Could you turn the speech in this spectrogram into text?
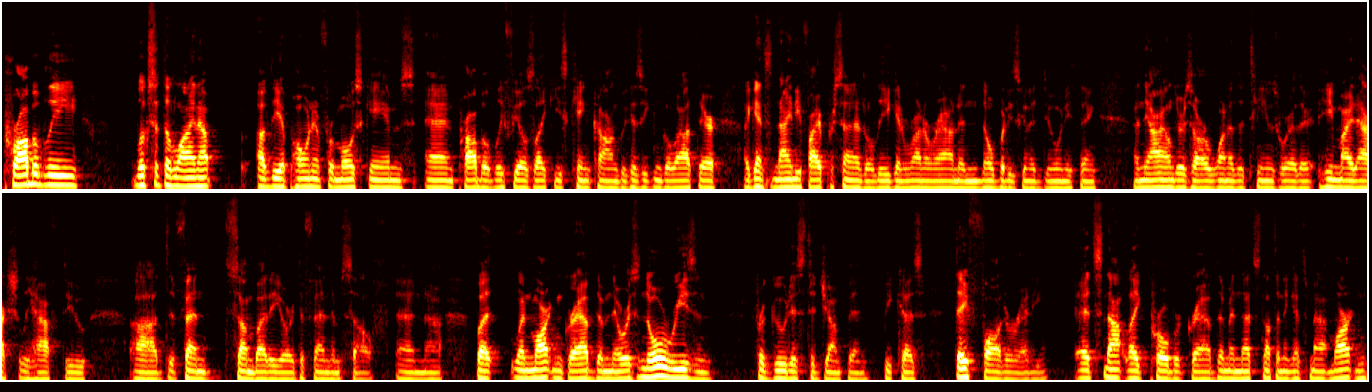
probably looks at the lineup of the opponent for most games and probably feels like he's King Kong because he can go out there against 95% of the league and run around and nobody's going to do anything. And the Islanders are one of the teams where he might actually have to uh, defend somebody or defend himself. And uh, but when Martin grabbed him, there was no reason for Gudas to jump in because they fought already. It's not like Probert grabbed him, and that's nothing against Matt Martin.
